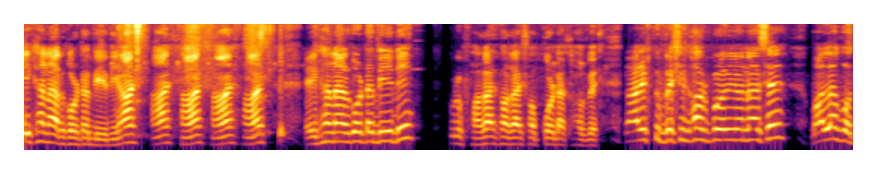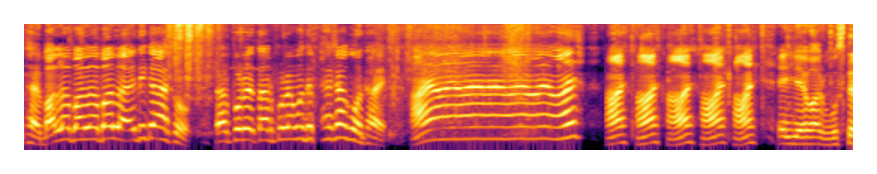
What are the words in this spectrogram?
এইখানে আর কটা দিয়ে দিই আয় আয় আয় আয় আয় এইখানে আর কটা দিয়ে দিই পুরো ফাঁকায় ফাঁকায় সব কটা খাবে আর একটু বেশি খাওয়ার প্রয়োজন আছে বালা কোথায় বালা বালা বালা এদিকে আসো তারপরে তারপরে আমাদের ফেঁসা কোথায় আয় আয় আয় আয় আয় আয় আয় আয় আয় আয় আয় এই এবার বুঝতে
